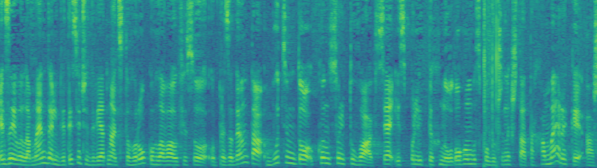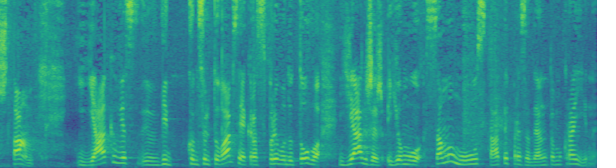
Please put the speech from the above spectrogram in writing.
Як заявила Мендель, 2019 року глава офісу президента буцімто консультувався із політтехнологом у Сполучених Штатах Америки, аж там. Як відконсультувався якраз з приводу того, як же ж йому самому стати президентом України.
